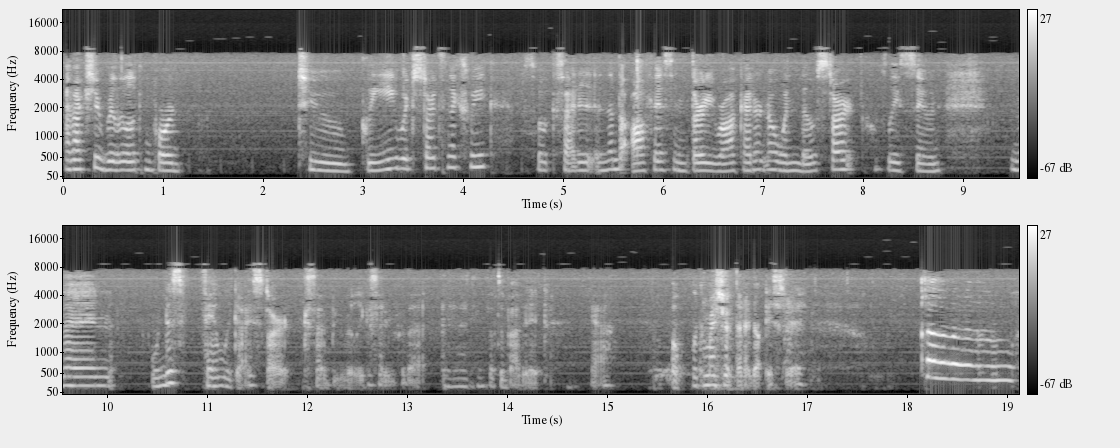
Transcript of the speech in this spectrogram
I'm actually really looking forward to Glee, which starts next week. So excited. And then The Office and 30 Rock. I don't know when those start. Hopefully soon. And then when does Family Guy start? Because I'd be really excited for that. And I think that's about it. Yeah. Oh, look at my shirt that I got yesterday. Oh.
